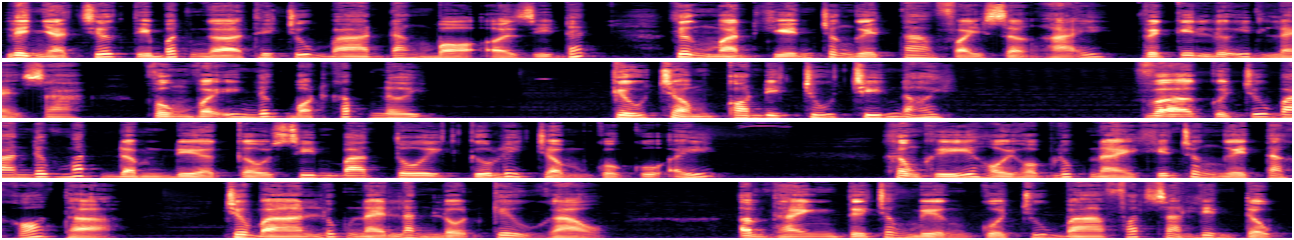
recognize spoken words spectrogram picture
Lên nhà trước thì bất ngờ thấy chú ba đang bò ở dưới đất, gương mặt khiến cho người ta phải sợ hãi về cái lưỡi lẻ ra, vùng vẫy nước bọt khắp nơi. Cứu chồng con đi chú Chín ơi! Vợ của chú ba nước mắt đầm đìa cầu xin ba tôi cứu lấy chồng của cô ấy. Không khí hồi hộp lúc này khiến cho người ta khó thở. Chú ba lúc này lăn lộn kêu gào. Âm thanh từ trong miệng của chú ba phát ra liên tục,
